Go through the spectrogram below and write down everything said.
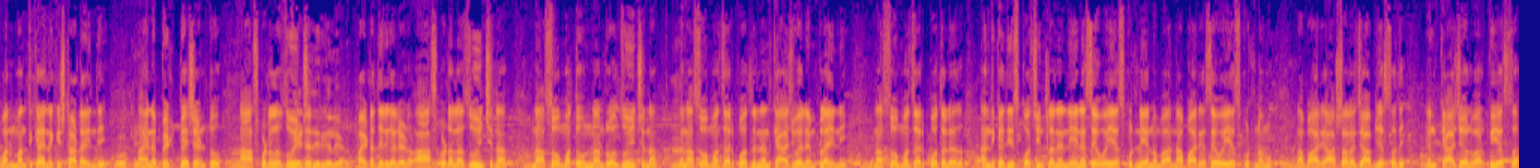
వన్ మంత్కి ఆయనకి స్టార్ట్ అయింది. ఆయన బెడ్ పేషెంట్ ఆ. హాస్పిటల్లో చూపించి తిరగలేడు. బయట తిరగలేడు. ఆ హాస్పిటల్లో చూయించిన నా సోమత ఉన్న రోజు చూయించిన. నా సోమత సరిపోతలేదు. నేను క్యాజువల్ ఎంప్లాయీని నా. సోమత సరిపోతలేదు. అందుకే తీసుకొచ్చి ఇంట్లోనే నేనే సేవ చేసుకుంటున్నాను నేను నా భార్య సేవ చేసుకుంటున్నాము. నా భార్య హాస్టల్లో జాబ్ చేస్తుంది. నేను క్యాజువల్ వర్క్ చేస్తా.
